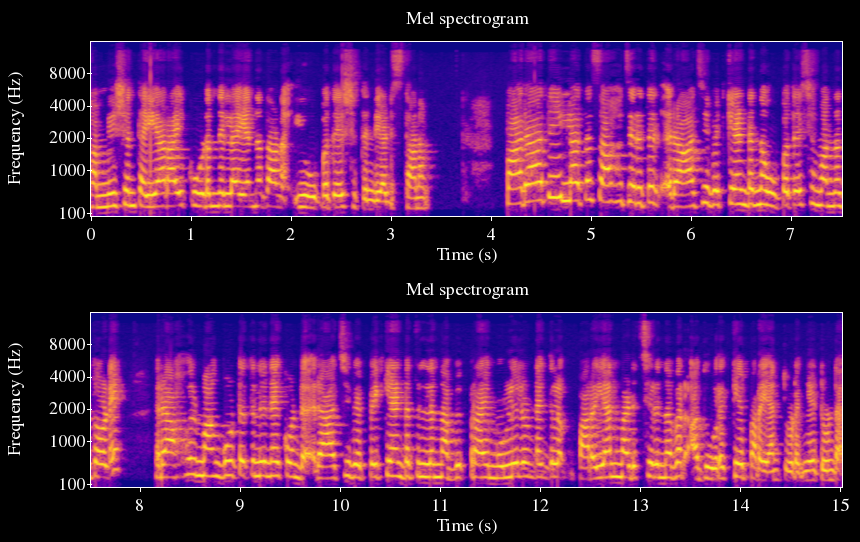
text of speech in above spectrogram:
കമ്മീഷൻ തയ്യാറായി കൂടുന്നില്ല എന്നതാണ് ഈ ഉപദേശത്തിന്റെ അടിസ്ഥാനം. പരാതിയില്ലാത്ത സാഹചര്യത്തിൽ രാജിവെക്കേണ്ടെന്ന ഉപദേശം വന്നതോടെ രാഹുൽ മാങ്കൂട്ടത്തിലിനെ കൊണ്ട് രാജിവെപ്പിക്കേണ്ടതില്ലെന്ന അഭിപ്രായം ഉള്ളിലുണ്ടെങ്കിലും പറയാൻ മടിച്ചിരുന്നവർ അത് ഉറക്കെ പറയാൻ തുടങ്ങിയിട്ടുണ്ട്.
